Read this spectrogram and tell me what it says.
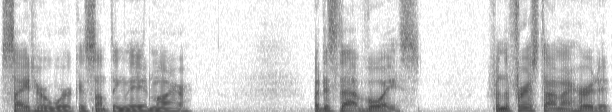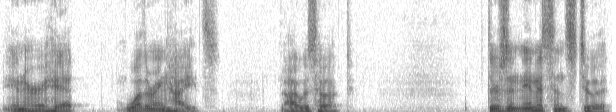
cite her work as something they admire. But it's that voice. From the first time I heard it in her hit, Wuthering Heights, I was hooked. There's an innocence to it,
